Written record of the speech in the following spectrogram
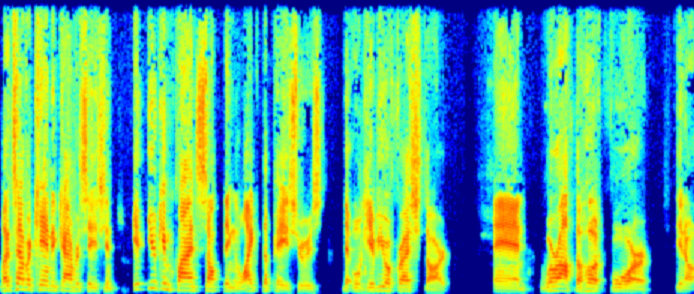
let's have a candid conversation. If you can find something like the Pacers that will give you a fresh start, and we're off the hook for you know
